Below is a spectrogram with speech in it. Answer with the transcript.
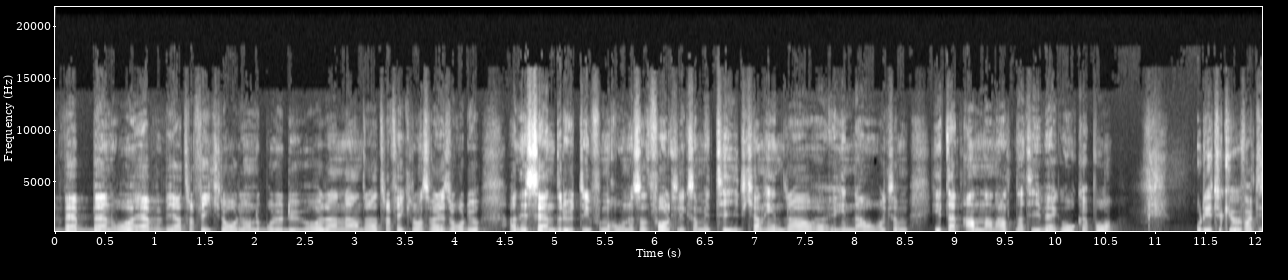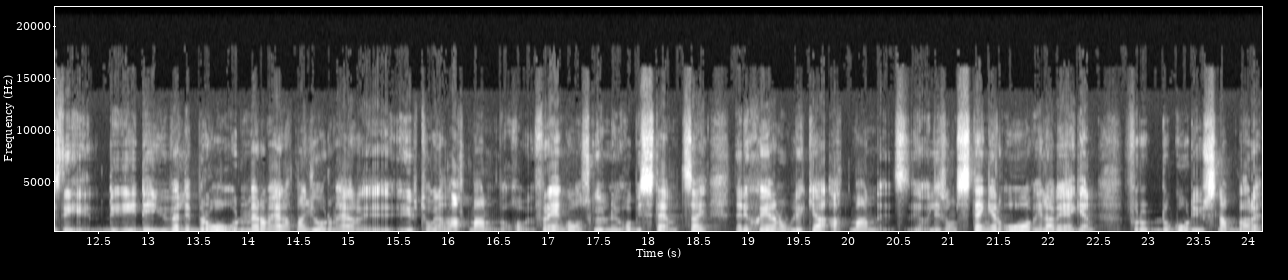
webben och även via trafikradion. Både du och den andra trafikradion, Sveriges Radio. Att ni sänder ut informationen så att folk liksom i tid kan hindra, hinna och liksom hitta en annan alternativ väg att åka på. Och det tycker jag faktiskt är, det, det är ju väldigt bra med de här att man gör de här eh, uttagen. Att man för en gångs skull nu har bestämt sig när det sker en olycka att man liksom stänger av hela vägen. För då, då går det ju snabbare.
